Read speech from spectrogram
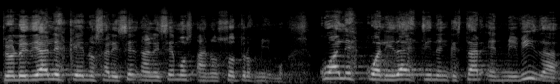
Pero lo ideal es que nos analicemos a nosotros mismos. ¿Cuáles cualidades tienen que estar en mi vida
